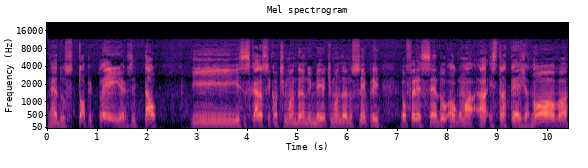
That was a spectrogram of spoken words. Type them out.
né, dos top players e tal. E esses caras ficam te mandando e-mail, te mandando sempre oferecendo alguma estratégia nova,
